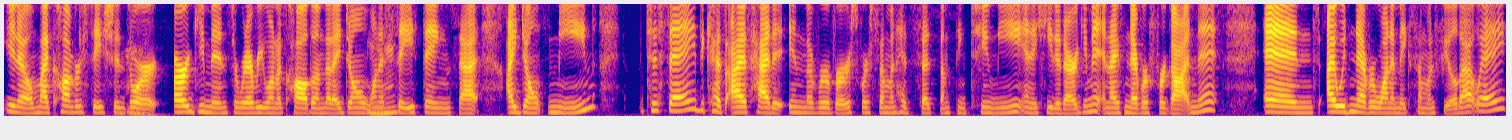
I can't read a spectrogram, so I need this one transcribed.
you know my conversations or mm. arguments or whatever you want to call them that I don't want to mm-hmm. say things that I don't mean to say because I've had it in the reverse where someone had said something to me in a heated argument and I've never forgotten it and I would never want to make someone feel that way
